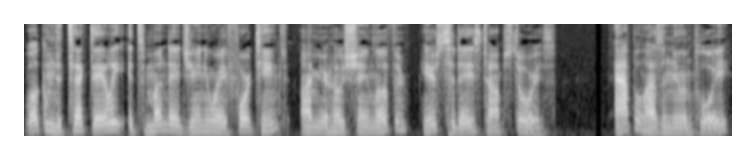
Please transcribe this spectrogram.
Welcome to Tech Daily. It's Monday, January 14th. I'm your host, Shane Lothar. Here's today's top stories. Apple has a new employee,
